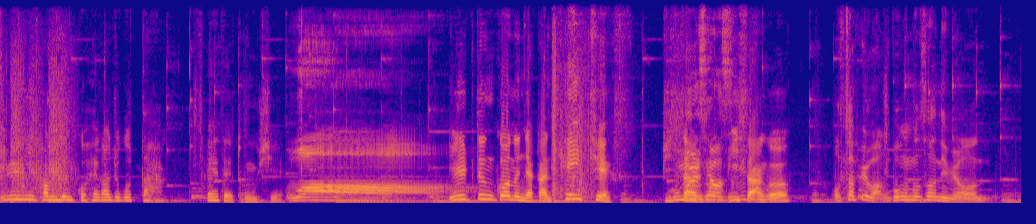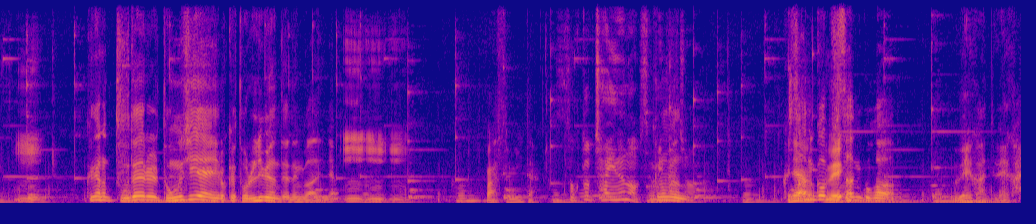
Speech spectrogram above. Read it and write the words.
1, 2, 3등 거 해가지고 딱 세 대 동시에. 와. 1등 거는 약간 KTX 비싼 거, 세웠습니다. 비싼 거. 어차피 왕복 노선이면 이 그냥 두 대를 동시에 이렇게 돌리면 되는 거 아니냐? 이이 이. 맞습니다. 속도 차이는 없습니다. 그러면- 저. 그냥 싼거 외, 비싼 거가 외관 외관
